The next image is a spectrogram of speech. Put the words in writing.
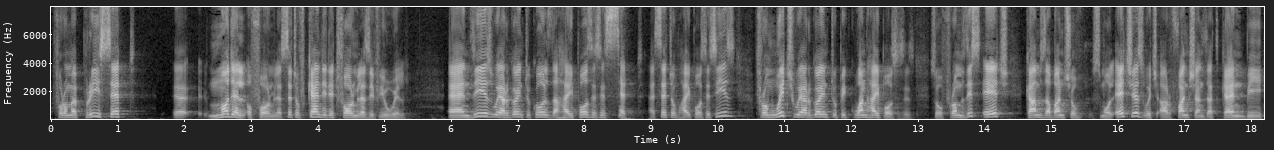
from a preset uh, model of formulas, set of candidate formulas, if you will. And these we are going to call the hypothesis set, a set of hypotheses from which we are going to pick one hypothesis. So from this H comes a bunch of small h's, which are functions that can be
